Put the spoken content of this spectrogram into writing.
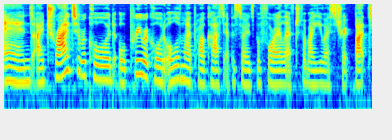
and I tried to record or pre record all of my podcast episodes before I left for my US trip, but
